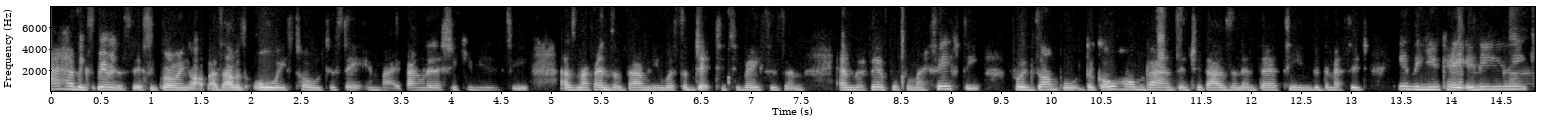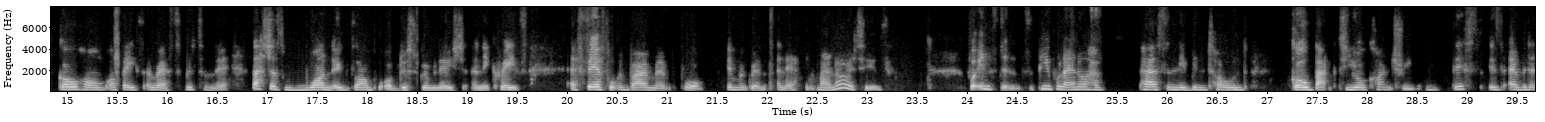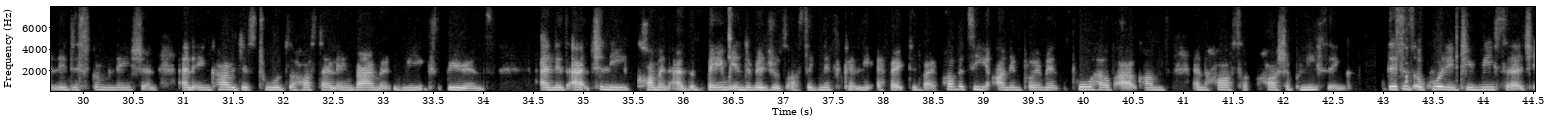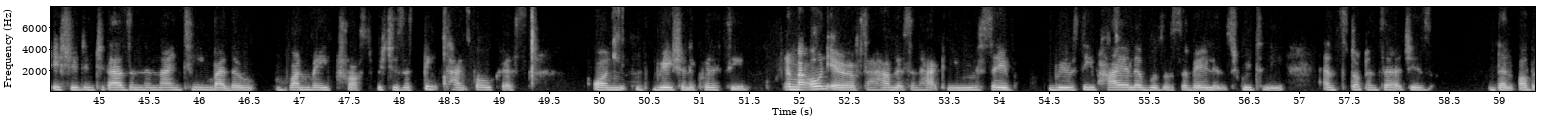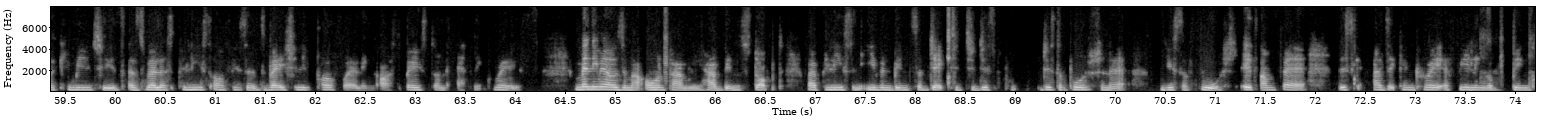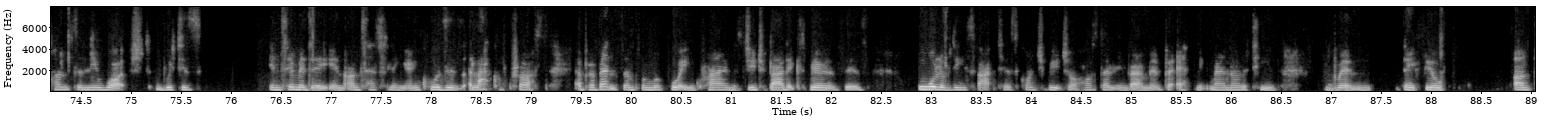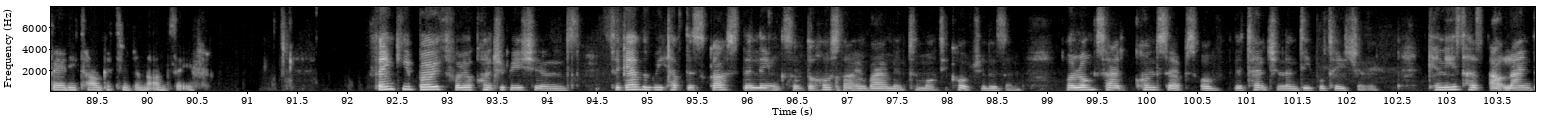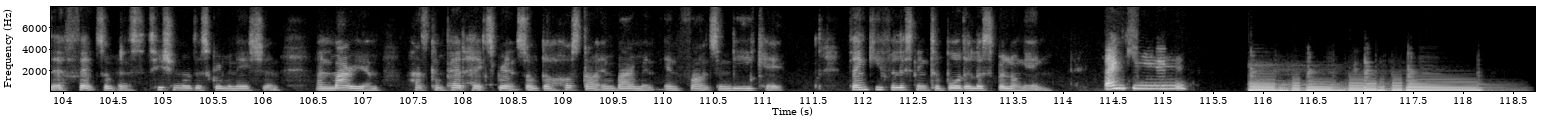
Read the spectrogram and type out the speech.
I have experienced this growing up as I was always told to stay in my Bangladeshi community as my friends and family were subjected to racism and were fearful for my safety. For example, the go home vans in 2013 with the message in the UK illegally go home or face arrest written there. That's just one example of discrimination and it creates a fearful environment for immigrants and ethnic minorities. For instance, people I know have personally been told go back to your country. This is evidently discrimination and encourages towards the hostile environment we experience and is actually common as BAME individuals are significantly affected by poverty, unemployment, poor health outcomes, and harsher, harsher policing. This is according to research issued in 2019 by the Runnymede Trust, which is a think tank focused on racial equality. In my own area of Tower Hamlets and Hackney, we receive we receive higher levels of surveillance scrutiny and stop and searches than other communities, as well as police officers racially profiling us based on ethnic race. Many males in my own family have been stopped by police and even been subjected to dis- disproportionate use of force. It's unfair, this as it can create a feeling of being constantly watched, which is intimidating, unsettling, and causes a lack of trust and prevents them from reporting crimes due to bad experiences. All of these factors contribute to a hostile environment for ethnic minorities when they feel unfairly targeted and unsafe. Thank you both for your contributions. Together, we have discussed the links of the hostile environment to multiculturalism, alongside concepts of detention and deportation. Kenise has outlined the effects of institutional discrimination, and Mariam has compared her experience of the hostile environment in France and the UK. Thank you for listening to Borderless Belonging. Thank you.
